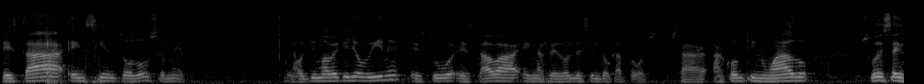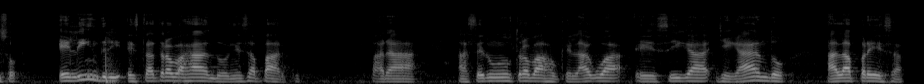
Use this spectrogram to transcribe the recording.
está en 112 metros. La última vez que yo vine estuvo, estaba en alrededor de 114. O sea, ha continuado su descenso el INDRI está trabajando en esa parte para hacer unos trabajos que el agua eh, siga llegando a la presa,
